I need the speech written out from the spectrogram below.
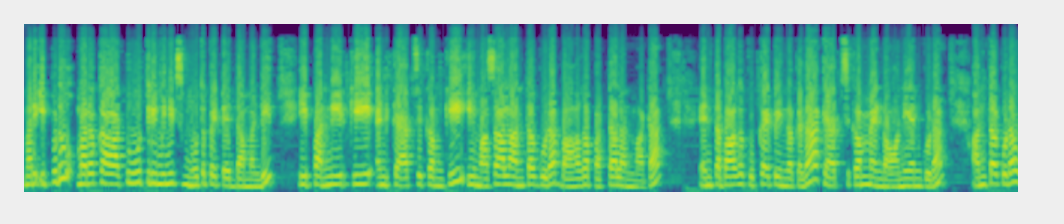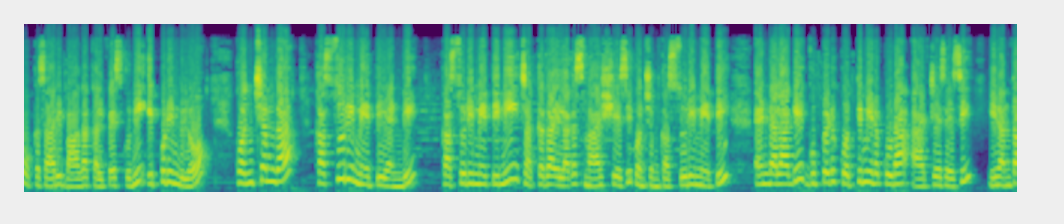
మరి ఇప్పుడు మరొక టూ త్రీ మినిట్స్ మూత పెట్టేద్దామండి. ఈ పన్నీర్కి అండ్ క్యాప్సికమ్కి ఈ మసాలా అంతా కూడా బాగా పట్టాలన్నమాట. ఎంత బాగా కుక్ అయిపోయిందో కదా క్యాప్సికమ్ అండ్ ఆనియన్ కూడా. అంతా కూడా ఒక్కసారి బాగా కలిపేసుకుని ఇప్పుడు ఇందులో కొంచెంగా కస్తూరి మేతి అండి. కస్తూరి మేతిని చక్కగా ఇలాగ స్మాష్ చేసి కొంచెం కస్తూరి మేతి అండ్ అలాగే గుప్పెడు కొత్తిమీర కూడా యాడ్ చేసేసి ఇదంతా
